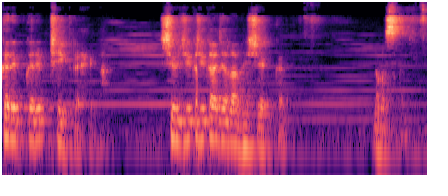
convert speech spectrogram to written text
करीब करीब ठीक रहेगा। शिव जी का जलाभिषेक करें। नमस्कार।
